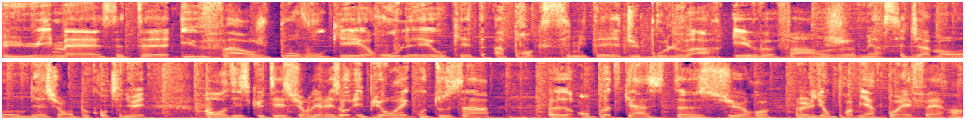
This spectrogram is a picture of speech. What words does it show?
8 mai. C'était Yves Farge pour vous qui roulez ou qui est à proximité du boulevard Yves Farge. Merci Jam. On- bien sûr, on peut continuer à en discuter sur les réseaux. Et puis on réécoute tout ça euh, en podcast sur lyonpremière.fr.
